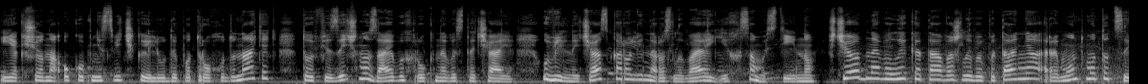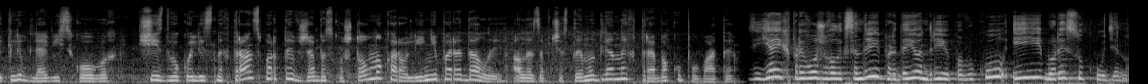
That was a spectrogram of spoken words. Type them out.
І якщо на окопні свічки люди потроху донатять, то фізично зайвих рук не вистачає. У вільний час Кароліна розливає їх самостійно. Ще одне велике та важливе питання ремонт мотоциклів для військових. Шість двоколісних транспорти вже безкоштовно Кароліні передали, але запчастини для них треба купувати. Я їх привожу в Олександрію, передаю Андрію Павуку і Борису Кудіну.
